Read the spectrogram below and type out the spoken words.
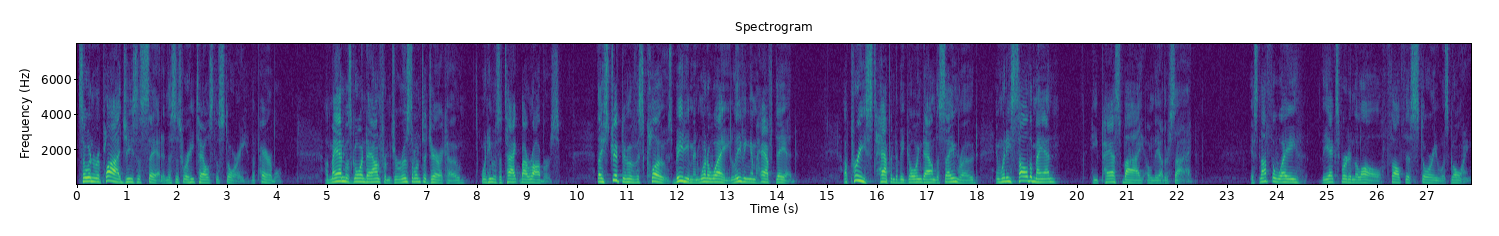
So, in reply, Jesus said, and this is where he tells the story, the parable. A man was going down from Jerusalem to Jericho when he was attacked by robbers. They stripped him of his clothes, beat him, and went away, leaving him half dead. A priest happened to be going down the same road, and when he saw the man, he passed by on the other side. It's not the way the expert in the law thought this story was going.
